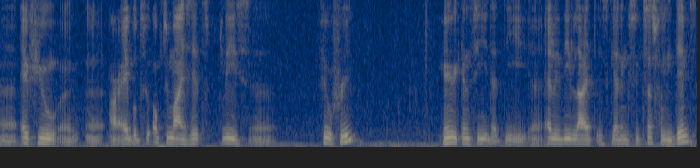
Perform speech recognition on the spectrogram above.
Uh, if you uh, uh, are able to optimize it, please uh, feel free. Here you can see that the uh, LED light is getting successfully dimmed.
